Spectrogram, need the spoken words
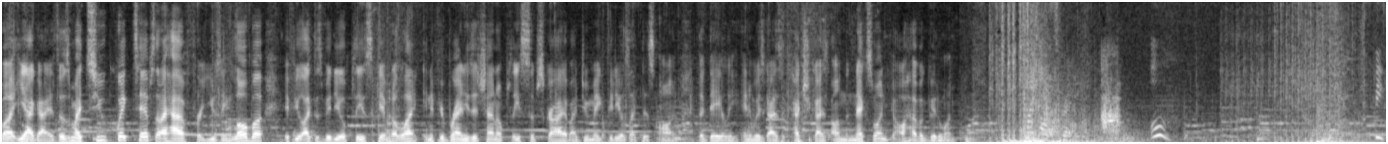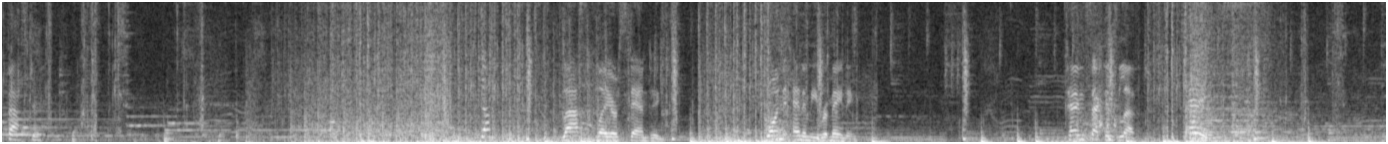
But yeah, guys, those are my two quick tips that I have for using Loba. If you like this video, please give it a like. And if you're brand new to the channel, please subscribe. I do make videos like this on the daily. Anyways, guys, I'll catch you guys on the next one. Y'all have a good one. My ult's ready. Ooh. Be faster. Last player standing. One enemy remaining. Ten seconds left. Hey!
